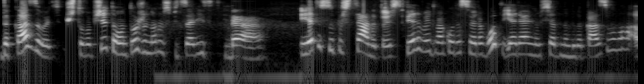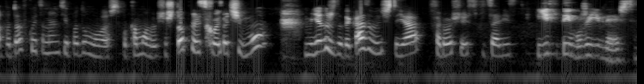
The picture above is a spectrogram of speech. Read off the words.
доказывать, что вообще-то он тоже норм специалист. Да. И это супер странно. То есть первые два года своей работы я реально усердно доказывала, а потом в какой-то момент я подумала, что, come on, вообще что происходит? Почему мне нужно доказывать, что я хороший специалист? Если ты им уже являешься.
